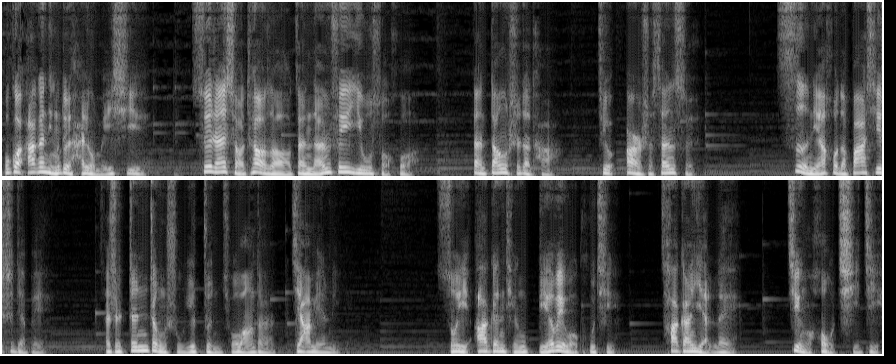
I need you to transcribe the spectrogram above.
不过，阿根廷队还有梅西，虽然小跳蚤在南非一无所获，但当时的他只有二十三岁。四年后的巴西世界杯，才是真正属于准球王的加冕礼。所以，阿根廷别为我哭泣，擦干眼泪，静候奇迹。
